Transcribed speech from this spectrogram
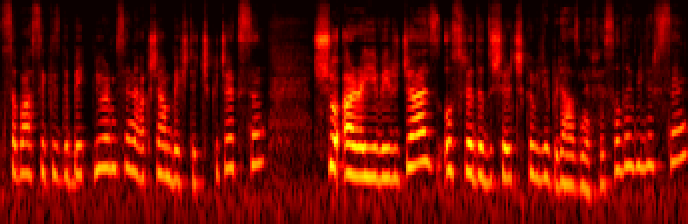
sabah sekizde bekliyorum seni akşam beşte çıkacaksın. Şu arayı vereceğiz. O sırada dışarı çıkabilir biraz nefes alabilirsin.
